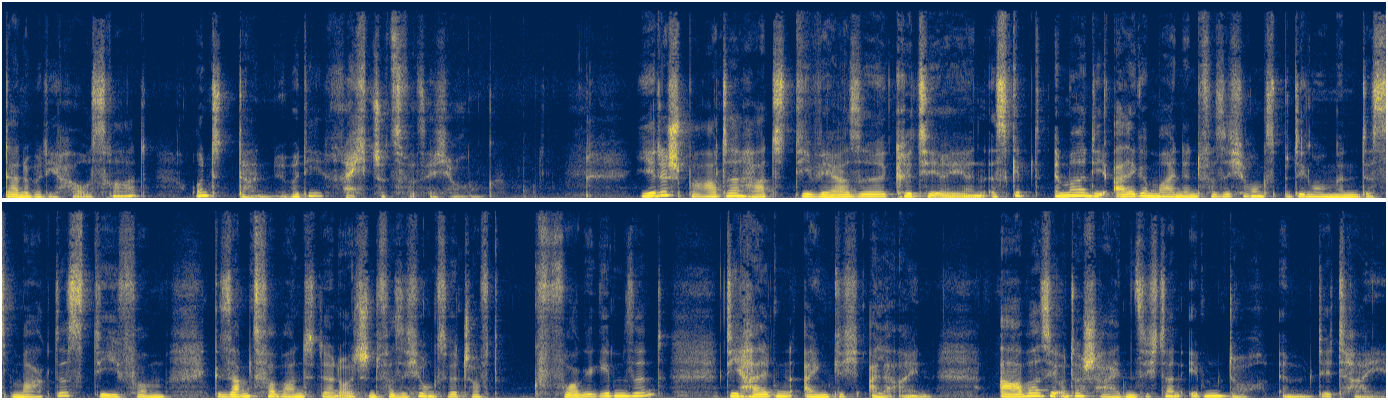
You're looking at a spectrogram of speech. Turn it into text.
dann über die Hausrat und dann über die Rechtsschutzversicherung. Jede Sparte hat diverse Kriterien. Es gibt immer die allgemeinen Versicherungsbedingungen des Marktes, die vom Gesamtverband der deutschen Versicherungswirtschaft vorgegeben sind, die halten eigentlich alle ein. Aber sie unterscheiden sich dann eben doch im Detail.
